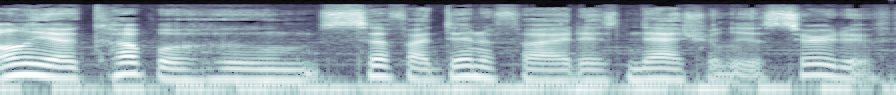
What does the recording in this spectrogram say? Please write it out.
Only a couple whom self identified as naturally assertive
